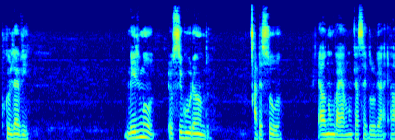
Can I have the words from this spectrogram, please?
porque eu já vi mesmo eu segurando a pessoa, ela não vai, ela não quer sair do lugar, ela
